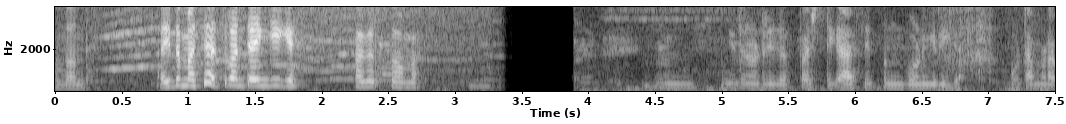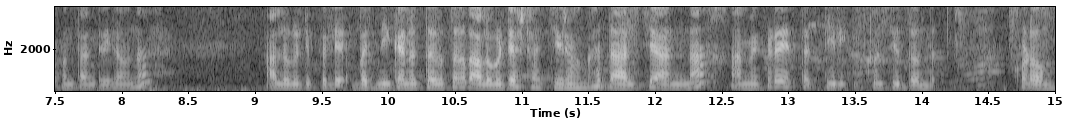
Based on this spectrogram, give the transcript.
ಒಂದೊಂದು ಐದು ಮಸಿ ಹಚ್ಕೊಂತ ಹೆಂಗಿಗೆ ಹಾಗೆ ತೊಗೊಂಬ. ಹ್ಞೂ ಇದು ನೋಡ್ರಿ ಈಗ ಫಸ್ಟಿಗೆ ಆಸಿಪನ್ ಬೋಣ್ಗಿರಿ ಈಗ. ಊಟ ಮಾಡಕ್ಕಂತಾನ್ರಿ ಈಗ ಅವನು. ಆಲೂಗಡ್ಡೆ ಪಲ್ಯ ಬದ್ನಿಕಾಯನ್ನು ತೆಗೆದು ತೆಗೆದು ಆಲೂಗಡ್ಡೆ ಅಷ್ಟು ಹಚ್ಚಿರೋಂಗೆ, ದಾಲ್ಚಿ, ಅನ್ನ, ಆಮೇಲೆ ಕಡೆ ತತ್ತಿರಿ, ಕುಲ್ಸಿದ್ದೊಂದು. ಕೊಡೋಮ್ಮ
